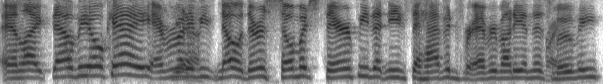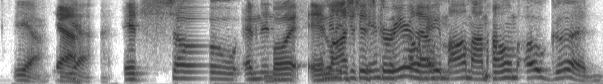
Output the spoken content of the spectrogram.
And like that'll be okay. Everybody Yeah. be no. There is so much therapy that needs to happen for everybody in this Right. movie. yeah, Yeah. yeah, It's so and then But it and launched his ends with, career oh, though. Hey, mom, I'm home. Oh, good.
